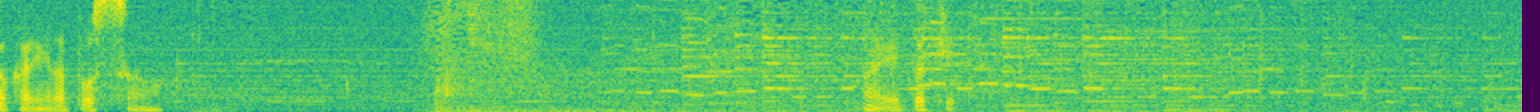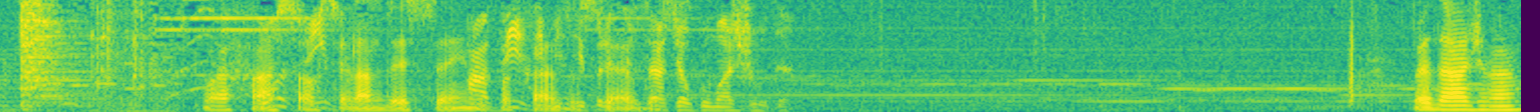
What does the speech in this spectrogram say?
o carinha da poção? Aí, tá aqui. Vai fácil, sei lá, descendo pra casa se precisar de alguma ajuda. Verdade, né?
